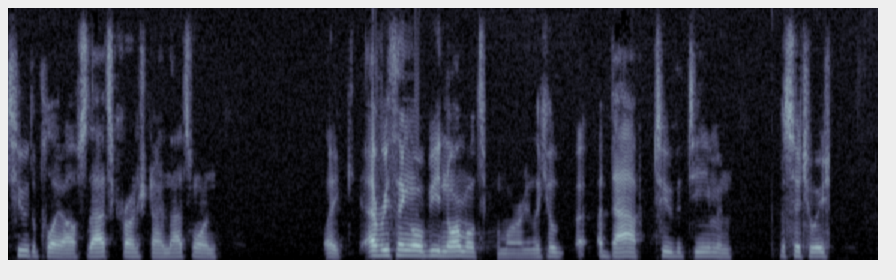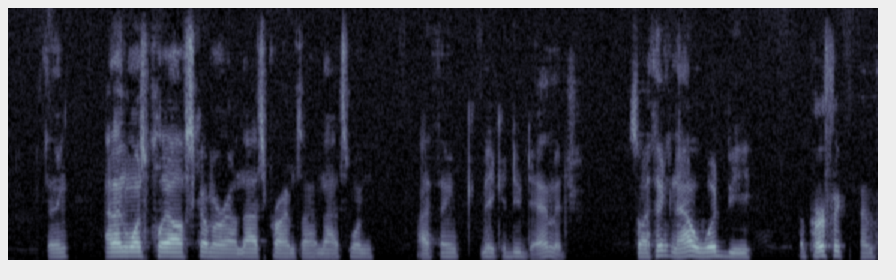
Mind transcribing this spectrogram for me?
to the playoffs, that's crunch time. That's when like everything will be normal to him already. Like he'll uh, adapt to the team and the situation thing. And then once playoffs come around, that's prime time. That's when I think they could do damage. So I think now would be a perfect time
